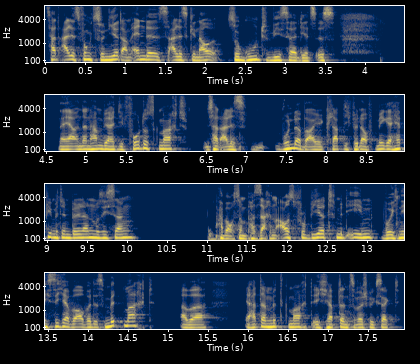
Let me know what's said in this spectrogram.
es hat alles funktioniert. Am Ende ist alles genau so gut, wie es halt jetzt ist. Naja, und dann haben wir halt die Fotos gemacht. Es hat alles wunderbar geklappt. Ich bin auch mega happy mit den Bildern, muss ich sagen. Habe auch so ein paar Sachen ausprobiert mit ihm, wo ich nicht sicher war, ob er das mitmacht. Aber er hat da mitgemacht. Ich habe dann zum Beispiel gesagt,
